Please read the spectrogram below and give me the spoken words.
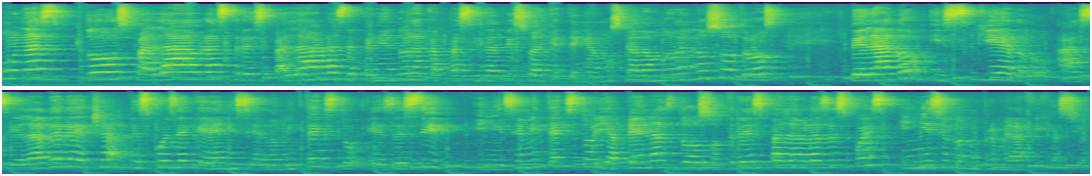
unas dos palabras, tres palabras, dependiendo de la capacidad visual que tengamos cada uno de nosotros, del lado izquierdo hacia la derecha después de que he iniciado mi texto. Es decir, inicio mi texto y apenas dos o tres palabras después inicio con mi primera fijación.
